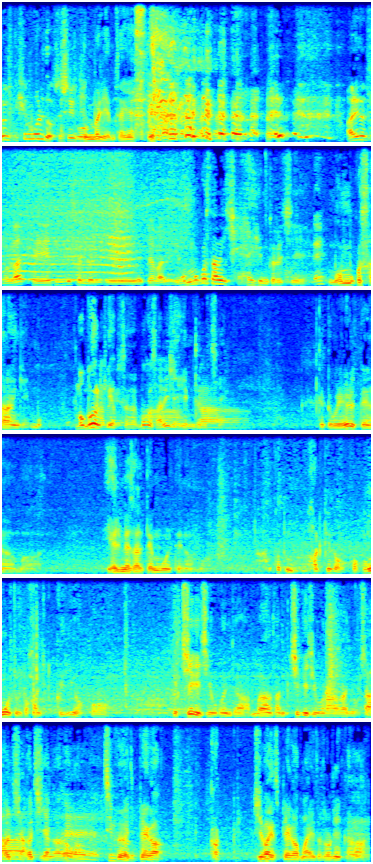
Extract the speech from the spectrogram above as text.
그리고 흰머리도 없으시고. 흰머리 염색했어요. 아니, 그, 뭐가 제일 힘드셨는지 여쭤봐도 못 먹고 사는 게 제일 힘들었지. 네? 못 먹고 사는 게, 뭐, 먹고 먹을 사는 게 게. 없어서 먹고 사는 게 제일 힘들었지. 아, 그때 우리 어릴 때는 뭐, 열 몇 살 때 먹을 때는 뭐, 아무것도 할 게도 없고, 부모들도 할 그게 없고, 그 지게 지고 이제 안 받은 사람 지게 지고 나가가지고, 작을, 아, 작을 지장 가고, 네, 짐그 그- 배가, 각 지방에서 배가 많이 들어오니까, 네.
